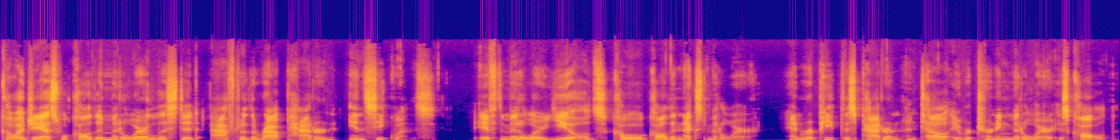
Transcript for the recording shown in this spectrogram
Koa.js will call the middleware listed after the route pattern in sequence. If the middleware yields, Koa will call the next middleware, and repeat this pattern until a returning middleware is called.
